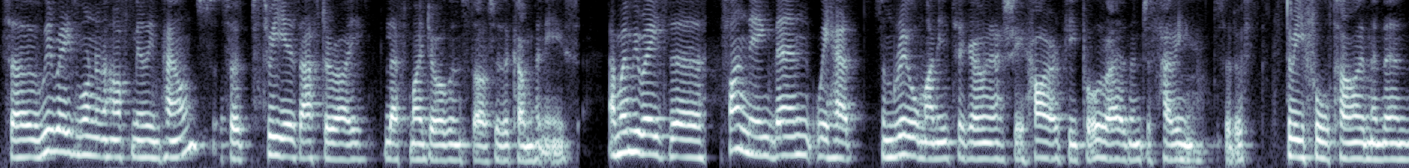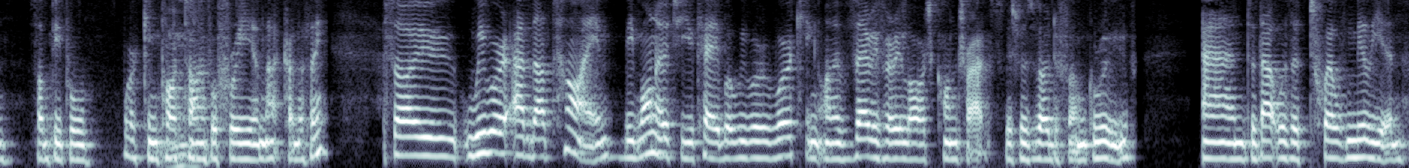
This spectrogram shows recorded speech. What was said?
So we raised one and a half million pounds. So three years after I left my job and started the companies. And when we raised the funding, then we had some real money to go and actually hire people rather than just having mm. sort of three full time and then some people working part time mm. for free and that kind of thing. So we were at that time, we won O2 UK, but we were working on a very, very large contract, which was Vodafone Group. And that was a 12 million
